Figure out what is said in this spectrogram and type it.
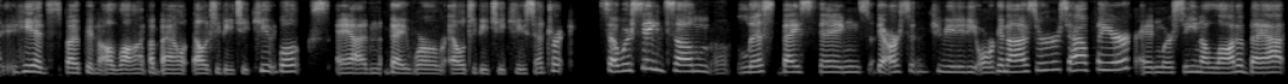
He had spoken a lot about LGBTQ books, and they were LGBTQ centric. So we're seeing some list based things. There are some community organizers out there, and we're seeing a lot of that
